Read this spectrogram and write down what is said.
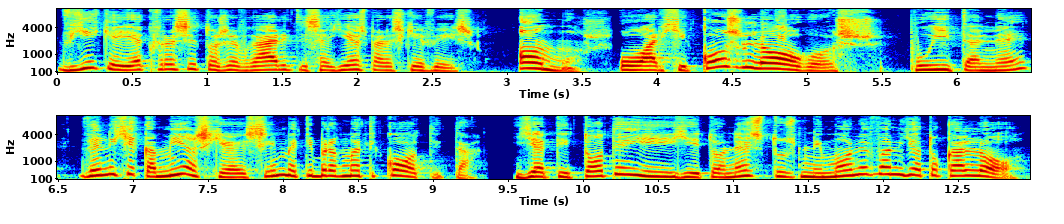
βγήκε η έκφραση το ζευγάρι της Αγίας Παρασκευής. Όμως ο αρχικός λόγος που ήτανε δεν είχε καμία σχέση με την πραγματικότητα. Γιατί τότε οι γείτονε τους μνημόνευαν για το καλό.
